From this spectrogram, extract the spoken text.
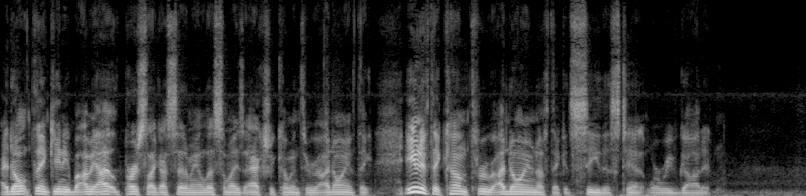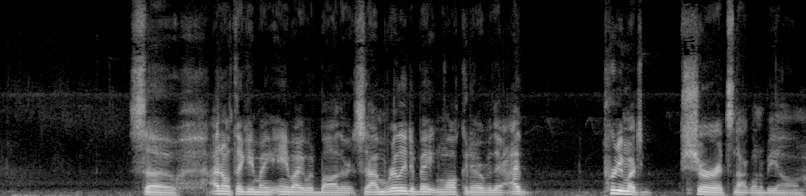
I don't think anybody, I mean, I personally, like I said, I mean, unless somebody's actually coming through, I don't even think, even if they come through, I don't even know if they could see this tent where we've got it. So I don't think anybody, anybody would bother it. So I'm really debating walking over there. I'm pretty much sure it's not going to be on.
